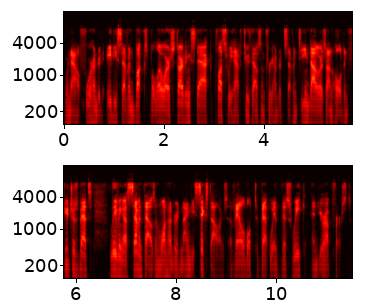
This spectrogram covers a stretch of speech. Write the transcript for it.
We're now 487 bucks below our starting stack. Plus, we have $2,317 on hold in futures bets, leaving us $7,196 available to bet with this week. And you're up first.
